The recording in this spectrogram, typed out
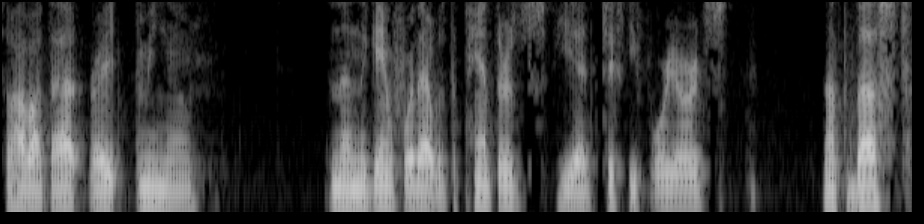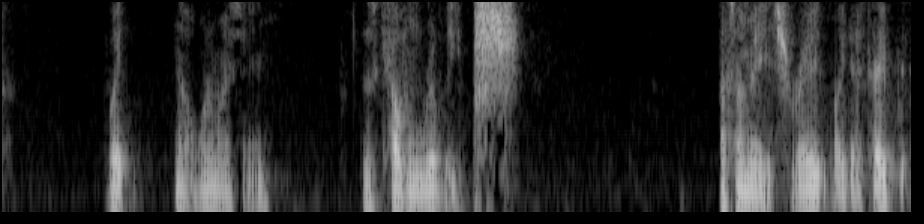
So how about that, right? I mean, uh, and then the game before that was the Panthers. He had 64 yards, not the best. Wait, no, what am I saying? This is Calvin Ridley. Psh. SMH, right? Like I typed it.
